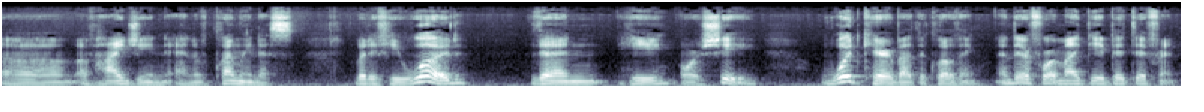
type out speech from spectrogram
uh, of hygiene and of cleanliness. But if he would, then he or she would care about the clothing, and therefore it might be a bit different.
